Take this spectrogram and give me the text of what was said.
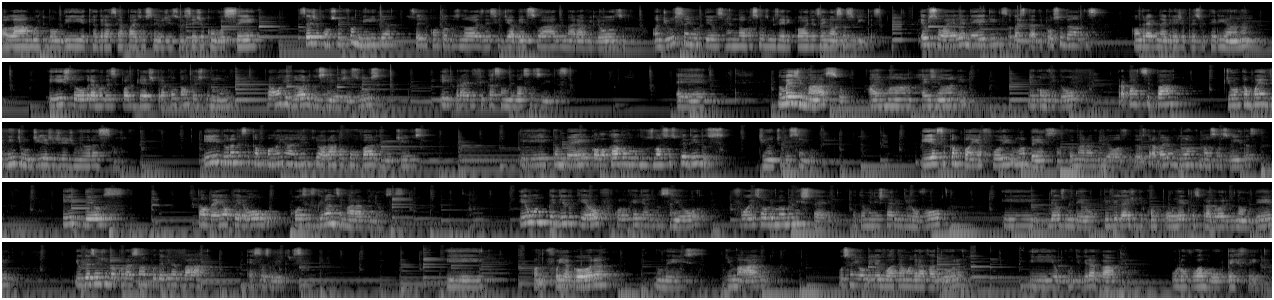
Olá, muito bom dia. Que a graça e a paz do Senhor Jesus seja com você, seja com sua família, seja com todos nós nesse dia abençoado e maravilhoso, onde o Senhor Deus renova suas misericórdias em nossas vidas. Eu sou a Heleneide, sou da cidade de Poço Dantas, congrego na Igreja Presbiteriana e estou gravando esse podcast para contar um testemunho para a honra e glória do Senhor Jesus e para a edificação de nossas vidas. É, no mês de março, a irmã Regiane me convidou para participar de uma campanha de 21 dias de jejum e oração. E durante essa campanha a gente orava por vários motivos e também colocávamos os nossos pedidos diante do Senhor. E essa campanha foi uma benção, foi maravilhosa. Deus trabalha muito em nossas vidas e Deus também operou coisas grandes e maravilhosas. E um pedido que eu coloquei diante do Senhor foi sobre o meu ministério. Eu tenho um ministério de louvor e Deus me deu o privilégio de compor letras para a glória do nome dele. E o desejo do meu coração é poder gravar essas letras. E quando foi agora, no mês de maio, o Senhor me levou até uma gravadora e eu pude gravar o Louvor Amor Perfeito.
